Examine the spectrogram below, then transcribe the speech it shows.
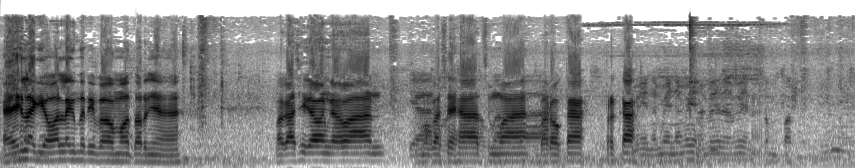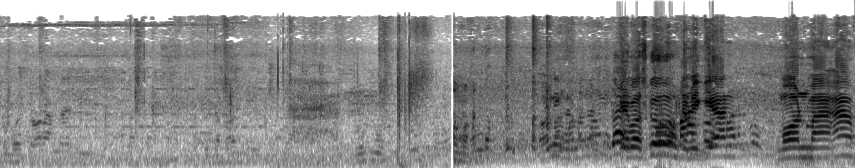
kayaknya lagi oleng tadi bawa motornya. Makasih kawan-kawan. Ya, Semoga sehat semua, barokah, berkah. Amin, amin, amin. Amin, amin. Sempat ini kebocoran tadi. Oke bosku, demikian. Mohon maaf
